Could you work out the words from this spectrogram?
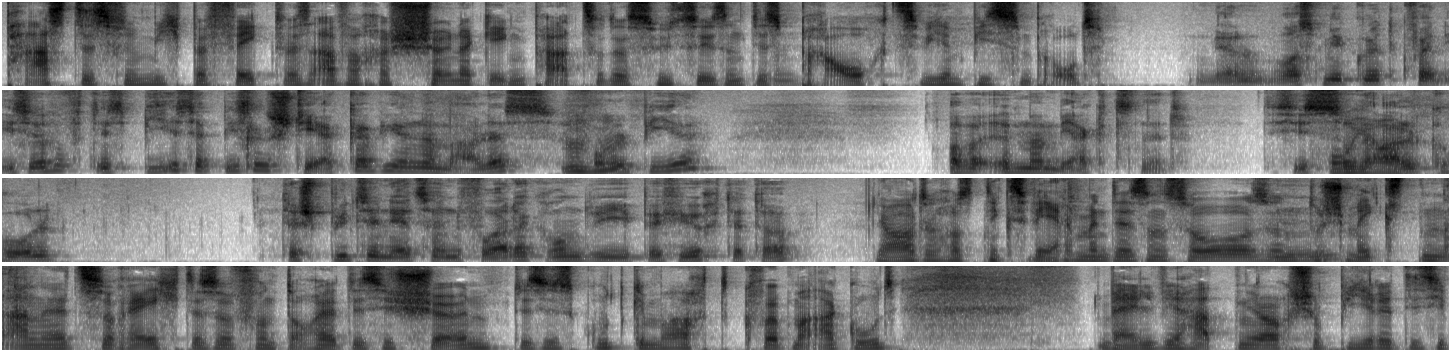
passt es für mich perfekt, weil es einfach ein schöner Gegenpart zu der Süße ist und das Mhm. braucht es wie ein bisschen Brot. Ja, was mir gut gefällt, ist oft, das Bier ist ein bisschen stärker wie ein normales Mhm. Vollbier, aber man merkt es nicht. Das ist so Oh ein ja. Alkohol, der spielt sich nicht so in den Vordergrund, wie ich befürchtet habe. Ja, du hast nichts Wärmendes und so, also Mhm. du schmeckst ihn auch nicht so recht. Also von daher, das ist schön, das ist gut gemacht, gefällt mir auch gut. Weil wir hatten ja auch schon Biere, die sie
